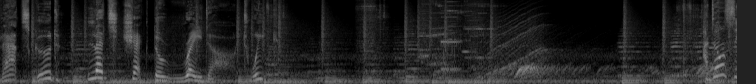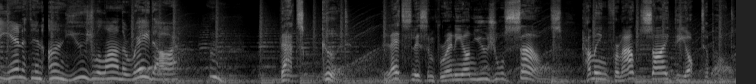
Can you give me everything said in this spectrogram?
That's good. Let's check the radar, Tweak. I don't see anything unusual on the radar. Hmm. That's good. Let's listen for any unusual sounds coming from outside the octopod.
